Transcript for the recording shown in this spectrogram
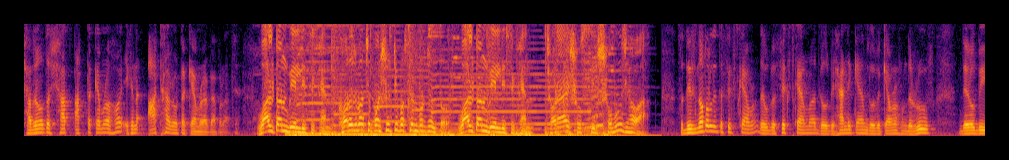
সাধারণত সাত আটটা ক্যামেরা হয় এখানে আঠারোটা ক্যামেরার ব্যাপার আছে। ওয়ালটন বিএলডিসি ফ্যান খরচ বাঁচো পঁয়ষট্টি পার্সেন্ট পর্যন্ত। ওয়ালটন বিএলডিসি ফ্যান ছড়ায় স্বস্তির সবুজ হাওয়া। So this is not only the fixed camera, there will be fixed camera, there will be handy cams, there will be camera from the roof, there will be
